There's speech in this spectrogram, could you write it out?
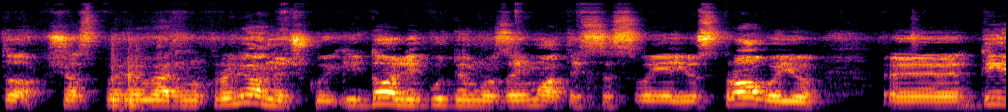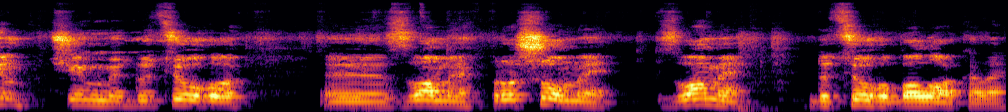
Так, зараз переверну кров'яночку і далі будемо займатися своєю справою, е, тим, чим ми до цього е, з вами, про що ми з вами до цього балакали.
